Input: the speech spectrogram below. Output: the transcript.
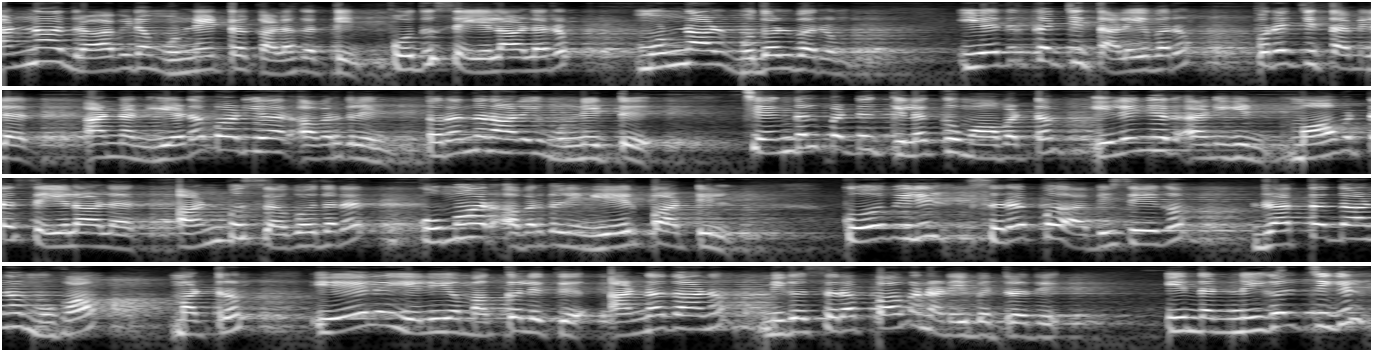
அண்ணா திராவிட முன்னேற்ற கழகத்தின் பொது செயலாளரும் முன்னாள் முதல்வரும் எதிர்க்கட்சி தலைவரும் புரட்சி தமிழர் அண்ணன் எடப்பாடியார் அவர்களின் பிறந்த நாளை முன்னிட்டு செங்கல்பட்டு கிழக்கு மாவட்டம் இளைஞர் அணியின் மாவட்ட செயலாளர் அன்பு சகோதரர் குமார் அவர்களின் ஏற்பாட்டில் கோவிலில் சிறப்பு அபிஷேகம் இரத்த தான முகாம் மற்றும் ஏழை எளிய மக்களுக்கு அன்னதானம் மிக சிறப்பாக நடைபெற்றது. இந்த நிகழ்ச்சியில்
